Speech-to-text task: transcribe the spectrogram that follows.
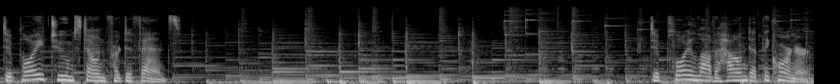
Deploy Tombstone for defense. Deploy Lava Hound at the corner.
